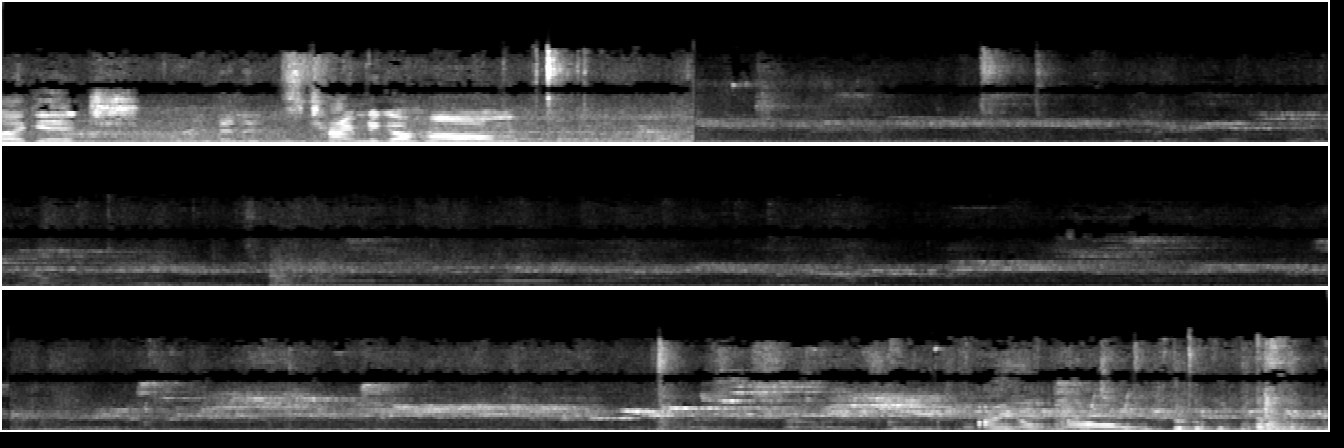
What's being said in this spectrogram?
Luggage. It's time to go home. I don't know.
